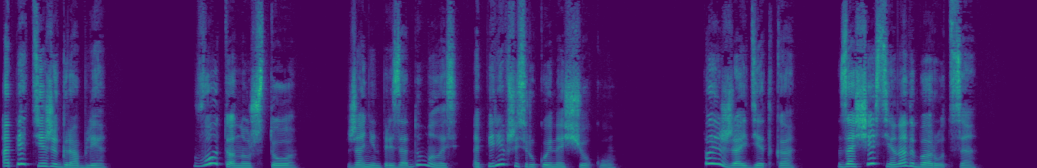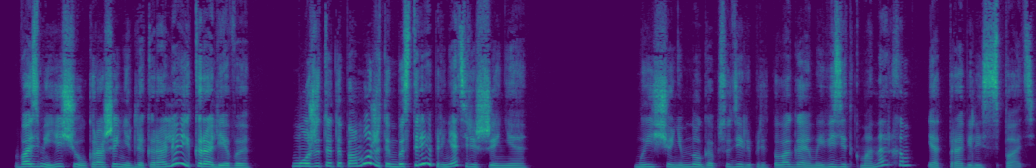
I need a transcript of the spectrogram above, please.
Опять те же грабли». «Вот оно что!» Жанин призадумалась, оперевшись рукой на щеку. Поезжай, детка. За счастье надо бороться. Возьми еще украшение для короля и королевы. Может, это поможет им быстрее принять решение. Мы еще немного обсудили предполагаемый визит к монархам и отправились спать.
